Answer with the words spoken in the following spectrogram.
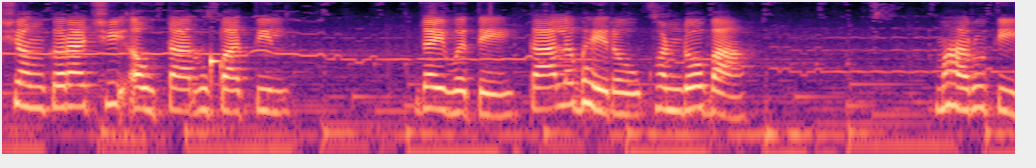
शंकराची अवतार रूपातील दैवते कालभैरव खंडोबा मारुती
